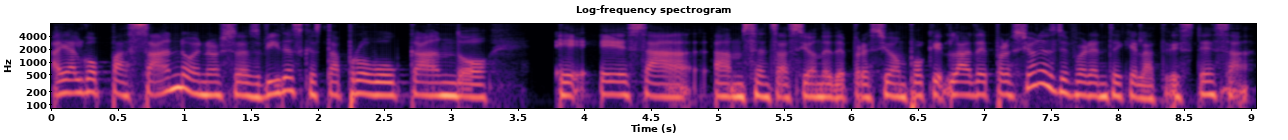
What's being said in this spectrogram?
hay algo pasando en nuestras vidas que está provocando eh, esa sensación de depresión, porque la depresión es diferente que la tristeza.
